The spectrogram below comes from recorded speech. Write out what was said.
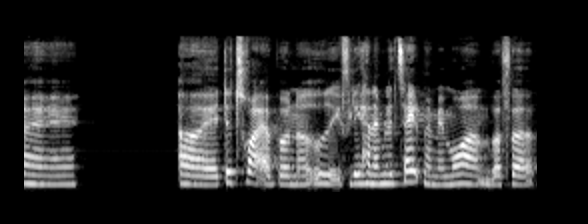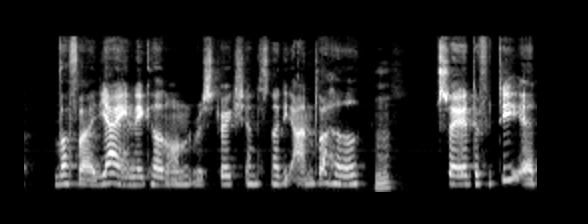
Øh, og øh, det tror jeg bundet ud i, fordi jeg har nemlig talt med min mor om, hvorfor, hvorfor at jeg egentlig ikke havde nogen restrictions, når de andre havde. Mm. Så er det fordi, at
